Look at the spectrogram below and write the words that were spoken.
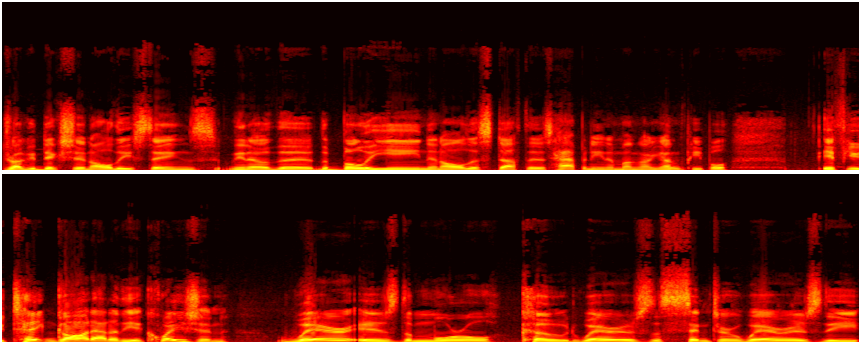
drug addiction all these things you know the the bullying and all this stuff that is happening among our young people. If you take god out of the equation where is the moral code where is the center where is the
